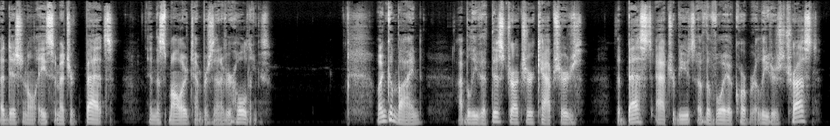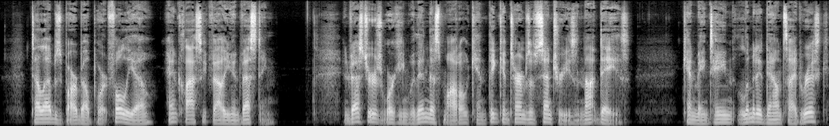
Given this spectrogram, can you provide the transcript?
additional asymmetric bets in the smaller 10% of your holdings. When combined, I believe that this structure captures the best attributes of the Voya Corporate Leaders Trust, Taleb's barbell portfolio, and classic value investing. Investors working within this model can think in terms of centuries and not days, can maintain limited downside risk,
